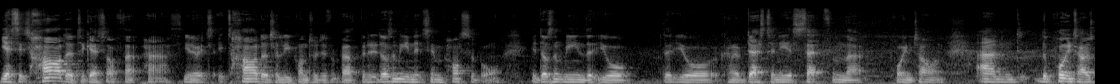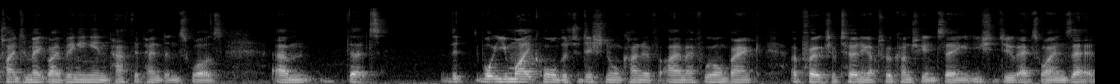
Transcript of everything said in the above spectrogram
yes, it's harder to get off that path. You know, it's it's harder to leap onto a different path, but it doesn't mean it's impossible. It doesn't mean that your that your kind of destiny is set from that point on. And the point I was trying to make by bringing in path dependence was um, that the, what you might call the traditional kind of IMF World Bank approach of turning up to a country and saying you should do X, Y, and Z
